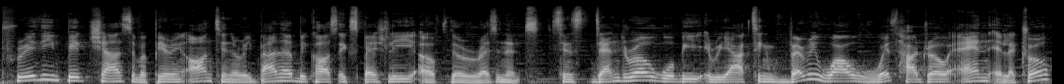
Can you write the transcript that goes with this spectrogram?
pretty big chance of appearing on Tighnari banner because especially of the resonance. Since Dendro will be reacting very well with Hydro and Electro,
